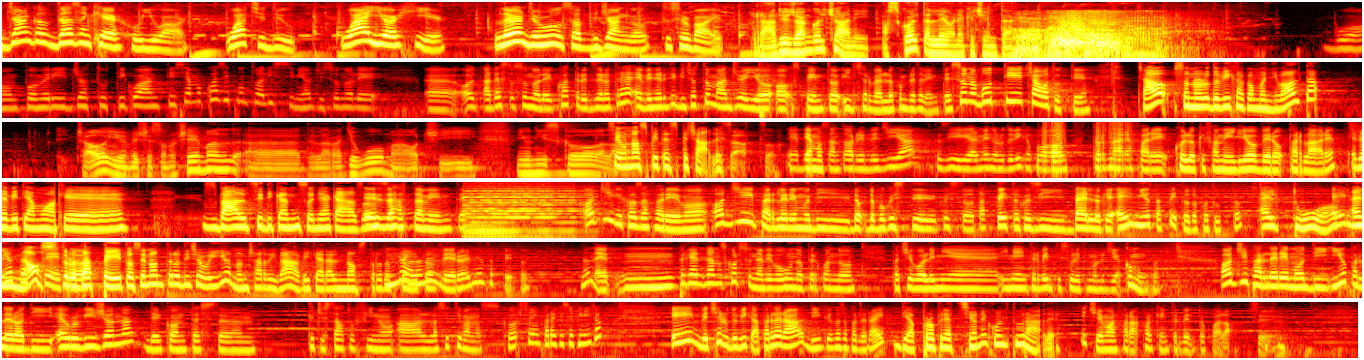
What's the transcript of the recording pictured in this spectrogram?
jungle doesn't care who you are, what you do, why you're here. Learn the rules of the jungle to survive. Radio Giangolciani, ascolta il leone che c'è in te. Buon pomeriggio a tutti quanti. Siamo quasi puntualissimi. Oggi sono le. eh, adesso sono le 4.03 è venerdì 18 maggio e io ho spento il cervello completamente. Sono Butti, ciao a tutti. Ciao, sono Ludovica come ogni volta. Ciao, io invece sono Cemal eh, della Radio WO, ma oggi mi unisco alla... Sei un ospite speciale. Esatto. E abbiamo Santoro in regia, così almeno Ludovica può tornare a fare quello che fa meglio, ovvero parlare. Ed evitiamo anche sbalzi di canzoni a caso. Esattamente. Oggi che cosa faremo? Oggi parleremo di. do- dopo questi- questo tappeto così bello, che è il mio tappeto dopo tutto. È il tuo? È il È il nostro tappeto. tappeto. Se non te lo dicevo io, non ci arrivavi che era il nostro tappeto. No, non è vero, è il mio tappeto. Non è. mm, perché l'anno scorso ne avevo uno per quando facevo le mie- i miei interventi sull'etimologia. Comunque, oggi parleremo di. Io parlerò di Eurovision, del contest ehm, che c'è stato fino alla settimana scorsa, mi pare che sia finito. E invece Ludovica parlerà di. Che cosa parlerai? Di appropriazione culturale. E Cemal farà qualche intervento qua là. Sì.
